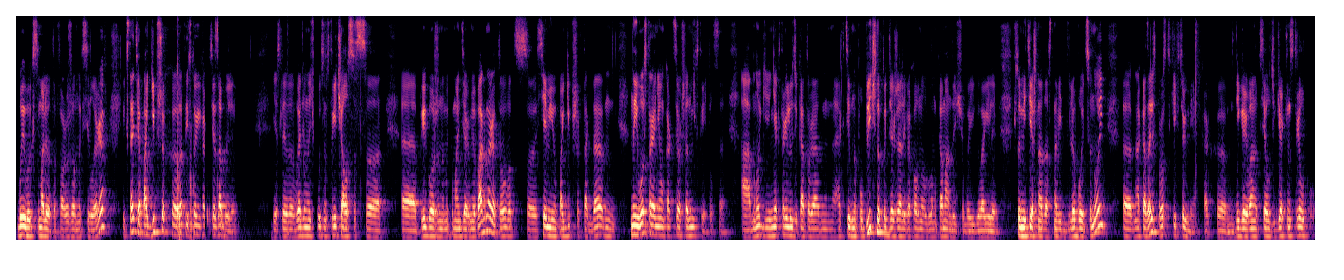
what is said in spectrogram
боевых самолетов вооруженных сил РФ. И, кстати, о погибших в этой истории как все забыли. Если Владимир Путин встречался с э, Пригожиным и командирами Вагнера, то вот с семьями погибших тогда на его стороне он как-то совершенно не встретился. А многие, некоторые люди, которые активно публично поддержали Верховного Главнокомандующего и говорили, что мятеж надо остановить любой ценой, э, оказались просто-таки в тюрьме, как э, Игорь Иванович Всеволодович Геркин-Стрелков.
